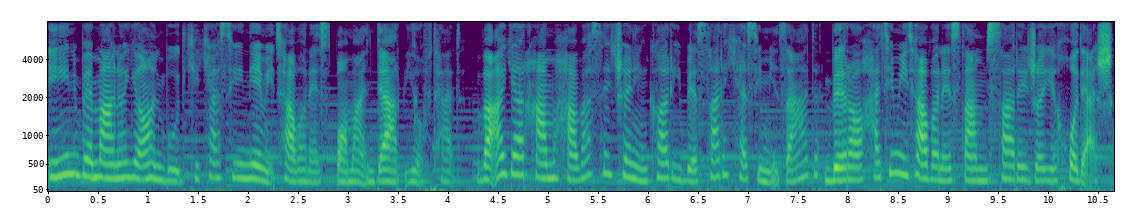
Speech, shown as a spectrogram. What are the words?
این به معنای آن بود که کسی نمی توانست با من در بیفتد و اگر هم هوس چنین کاری به سر کسی می‌زد به راحتی می توانستم سر جای خودش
